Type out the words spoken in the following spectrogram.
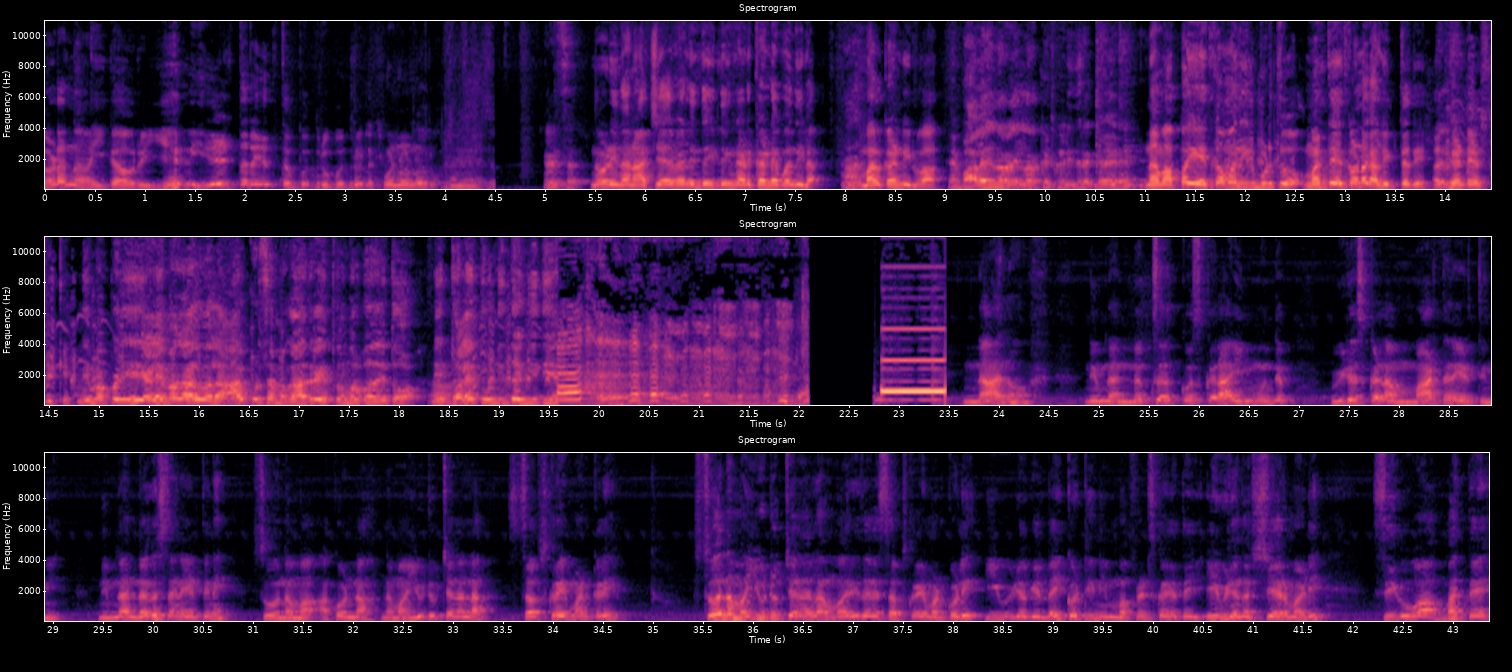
ನೋಡೋಣ, ಈಗ ಅವರು ಏನು ಹೇಳ್ತಾರೆ ಅಂತ ಬಂದರು ಬಂದರು ಲಕ್ಷ್ಮಣ್ಣನವರು ಹೇಳಿ ಸರ್. ನೋಡಿ ನಾನು ಆ ಚೇರ್ ಮೇಲಿಂದ ಇಲ್ಲಿಗೆ ನಡ್ಕೊಂಡೇ ಬಂದಿಲ್ಲ. ಮಲ್ಕೊಂಡಿಲ್ವಾ? ಏ ಬಾಳ ಏನಾರ ಎಲ್ಲಾರು ಕಟ್ಕೊಂಡಿದ್ರೆ ಕೆಳಗಡೆ? ನಮ್ಮ ಅಪ್ಪ ಎತ್ಕೊಂಬಂದು ಇಲ್ಲಿ ಬಿಡ್ತು. ಮತ್ತೆ ಎತ್ಕೊಂಡಾಗ ಅಲ್ಲಿ ಇರ್ತದೆ ಹತ್ತು ಗಂಟೆ ಅಷ್ಟಕ್ಕೆ. ನಿಮ್ಮಪ್ಪ ಈ ಎಳೆ ಮಗ ಅಲ್ವಲ್ಲ ಹಾಲ್ ಕುಡ್ಸ ಮಗ ಆದ್ರೆ ಎತ್ಕೊಂಡ್ ಬರ್ಬೋದಾಯ್ತು. ನೀನ್ ತೊಲೆ ತುಂಡಿದ್ದಂಗಿದೀಯ ನಾನು ನಿಮ್ಮನ್ನ ನಗ್ಸೋಕ್ಕೋಸ್ಕರ ಇನ್ನು ಮುಂದೆ ವೀಡಿಯೋಸ್ಗಳನ್ನ ಮಾಡ್ತಾನೆ ಇರ್ತೀನಿ. ನಿಮ್ಮನ್ನ ನಗಿಸ್ತಾನೆ ಇರ್ತೀನಿ. ಸೊ ನಮ್ಮ ಅಕೌಂಟ್ನ ನಮ್ಮ ಯೂಟ್ಯೂಬ್ ಚಾನಲ್ನ ಸಬ್ಸ್ಕ್ರೈಬ್ ಮಾಡ್ಕೊಳ್ಳಿ. ಸೊ ನಮ್ಮ ಯೂಟ್ಯೂಬ್ ಚಾನೆಲ್ನ ಮರಿದರೆ ಸಬ್ಸ್ಕ್ರೈಬ್ ಮಾಡ್ಕೊಳ್ಳಿ. ಈ ವಿಡಿಯೋಗೆ ಲೈಕ್ ಕೊಟ್ಟು ನಿಮ್ಮ ಫ್ರೆಂಡ್ಸ್ಗಳ ಜೊತೆ ಈ ವಿಡಿಯೋನ ಶೇರ್ ಮಾಡಿ. ಸಿಗುವ ಮತ್ತೆ.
